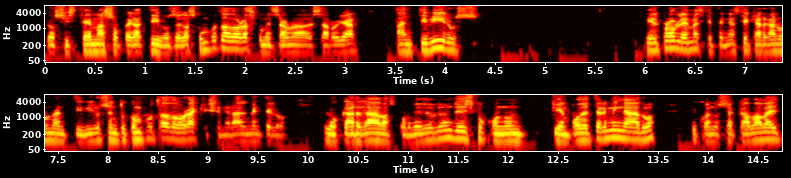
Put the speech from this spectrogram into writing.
los sistemas operativos de las computadoras, comenzaron a desarrollar antivirus. Y el problema es que tenías que cargar un antivirus en tu computadora, que generalmente lo, lo cargabas por medio de un disco con un tiempo determinado y cuando se acababa el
